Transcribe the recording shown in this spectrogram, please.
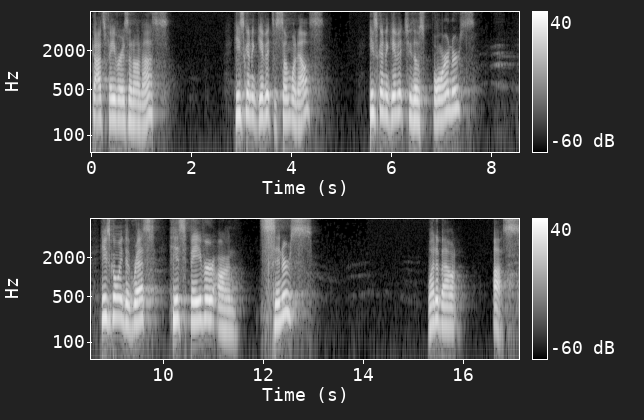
God's favor isn't on us. He's going to give it to someone else. He's going to give it to those foreigners. He's going to rest his favor on sinners. What about us?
